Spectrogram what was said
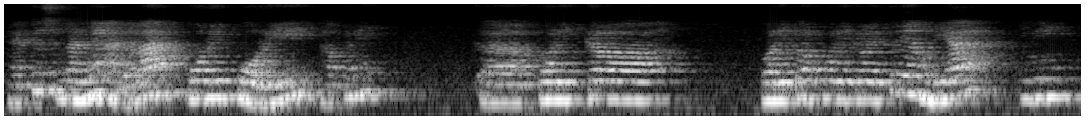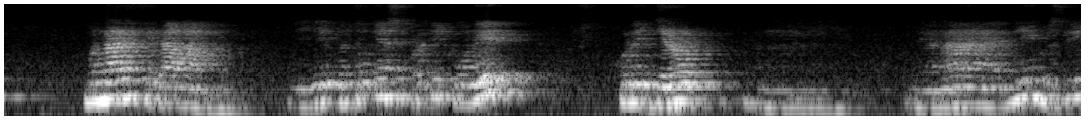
Nah itu sebenarnya adalah pori-pori apa nih folikel folikel-folikel itu yang dia ini menarik ke dalam. Jadi bentuknya seperti kulit kulit jeruk. Hmm. Ya, nah ini mesti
